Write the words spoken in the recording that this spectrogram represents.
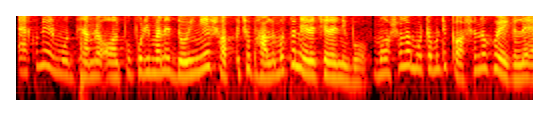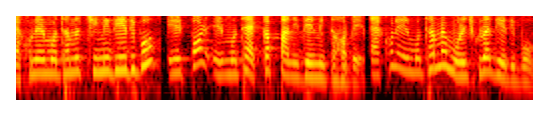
এখন এর মধ্যে আমরা অল্প পরিমাণে দই নিয়ে সবকিছু ভালো মতো নেড়ে চেড়ে নিব। মশলা মোটামুটি কষানো হয়ে গেলে এখন এর মধ্যে আমরা চিনি দিয়ে দিব। এরপর এর মধ্যে এক কাপ পানি দিয়ে নিতে হবে। এখন এর মধ্যে আমরা মরিচ গুঁড়া দিয়ে দিব।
